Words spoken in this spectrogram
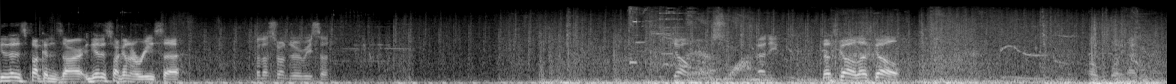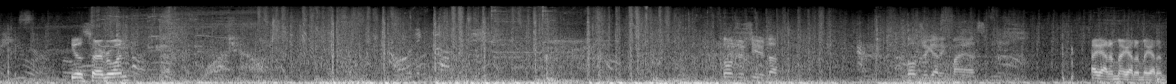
Get this fucking Zar. Get this fucking Orisa. But let's run to Orisa. Yo, Eddie. Let's go. Let's go. Heals for everyone. Soldier to your left. Soldier getting my ass. I got him. I got him. I got him.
